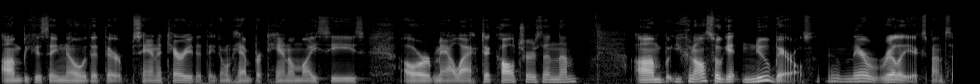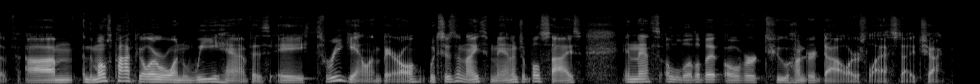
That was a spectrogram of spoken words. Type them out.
um, because they know that they're sanitary, that they don't have Brettanomyces or malolactic cultures in them. Um, but you can also get new barrels, and they're really expensive. Um, the most popular one we have is a three gallon barrel, which is a nice, manageable size, and that's a little bit over $200 last I checked,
